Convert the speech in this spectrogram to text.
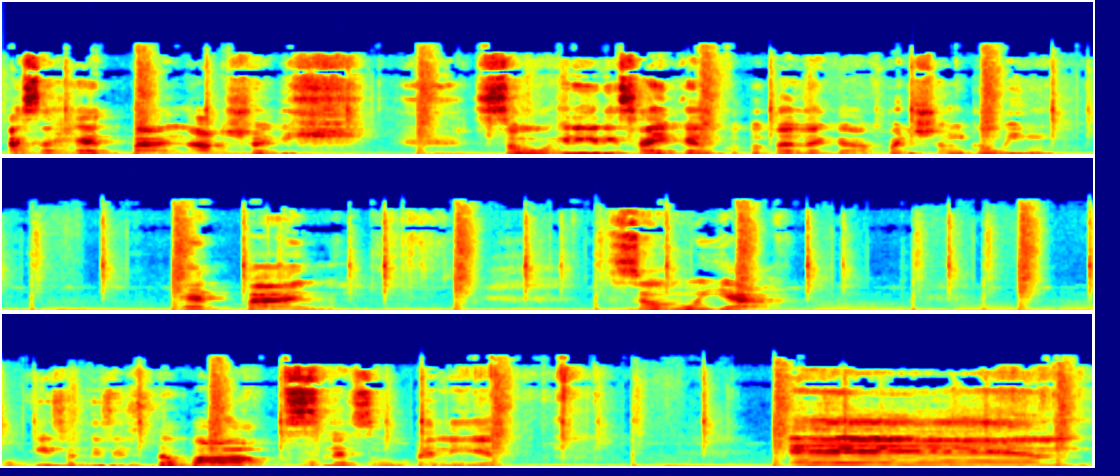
as a headband actually. So, i-recycle ko to talaga. Pwede siyang gawing headband. So, yeah. Okay, so this is the box. Let's open it. And,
